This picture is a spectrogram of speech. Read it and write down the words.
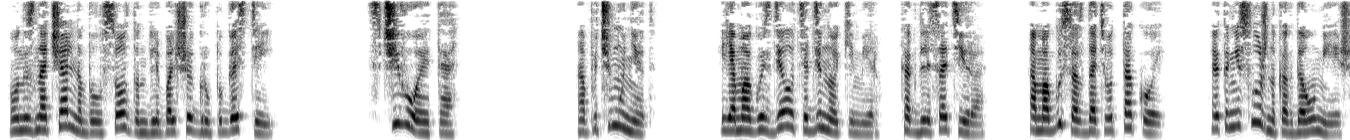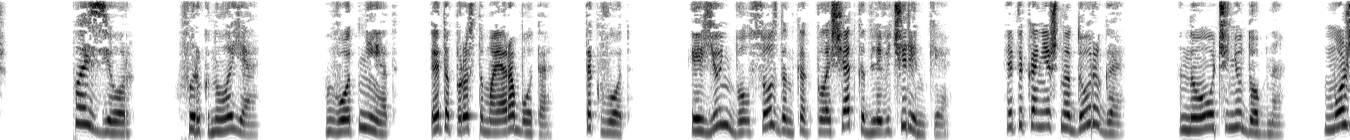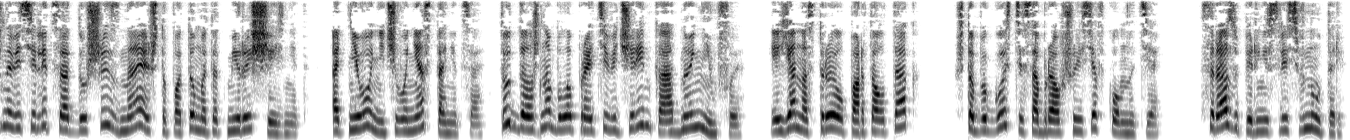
Он изначально был создан для большой группы гостей. С чего это? А почему нет? Я могу сделать одинокий мир, как для сатира. А могу создать вот такой. Это несложно, когда умеешь. Позер, фыркнула я. Вот нет, это просто моя работа. Так вот, июнь был создан как площадка для вечеринки. Это, конечно, дорого, но очень удобно. Можно веселиться от души, зная, что потом этот мир исчезнет. От него ничего не останется. Тут должна была пройти вечеринка одной нимфы, и я настроил портал так, чтобы гости, собравшиеся в комнате, сразу перенеслись внутрь,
